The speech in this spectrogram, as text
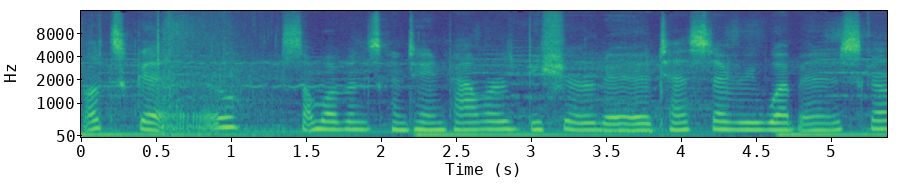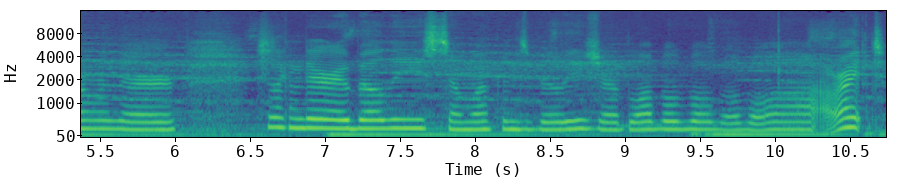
Let's go. Some weapons contain powers. Be sure to test every weapon discover their secondary abilities. Some weapons' abilities are blah blah blah blah blah. Alright.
